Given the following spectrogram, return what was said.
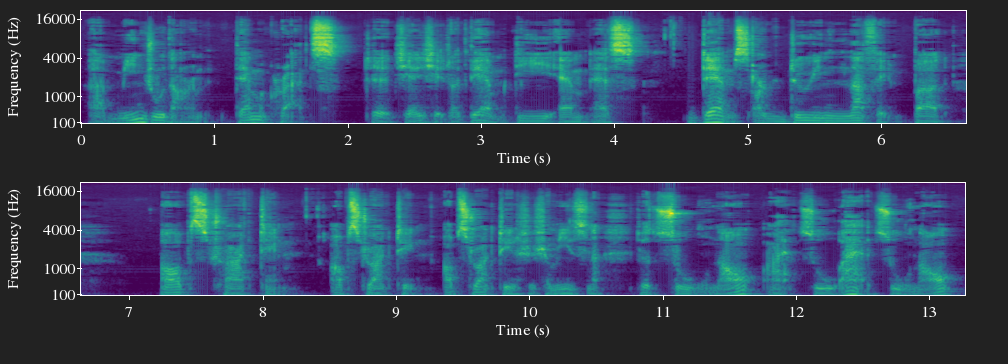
啊民主党人，Democrats 这简写叫 Dem D E M S。Dems are doing nothing but obstructing。 obstructing obstructing 是什么意思呢？就阻挠，哎，阻碍、阻挠，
